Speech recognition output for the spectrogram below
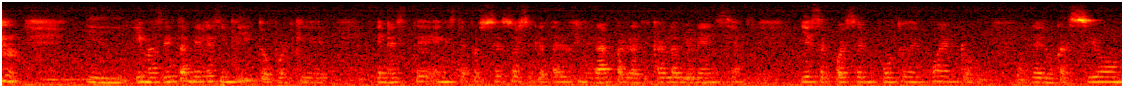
y, más bien también les invito porque en este, en este proceso el secretario general para erradicar la violencia y ese puede ser un punto de encuentro, la educación,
